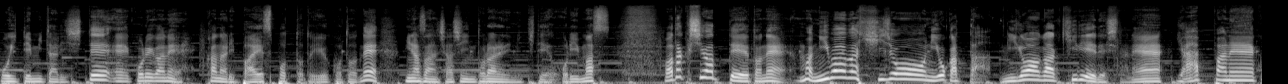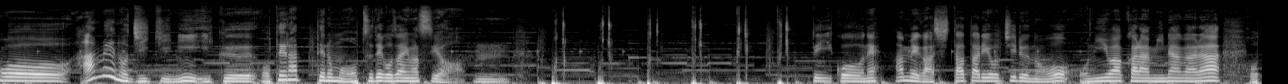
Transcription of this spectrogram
置いてみたりして、えー、これがね、かなり映えスポットということで、皆さん写真撮られに来ております。私はっていうとね、まあ庭が非常に良かった。庭が綺麗でしたね。やっぱね、こう、雨の時期に行くお寺ってのもおつでございますよ。うん。で、こうね、雨が滴り落ちるのをお庭から見ながら、ほっ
